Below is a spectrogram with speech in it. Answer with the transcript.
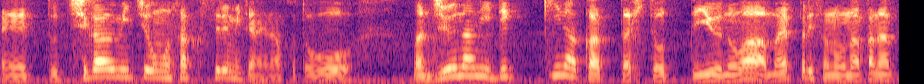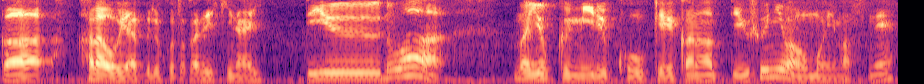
えー、っと違う道を模索するみたいなことを、まあ、柔軟にできなかった人っていうのは、まあ、やっぱりそのなかなか殻を破ることができないっていうのは、まあ、よく見る光景かなっていうふうには思いますね。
